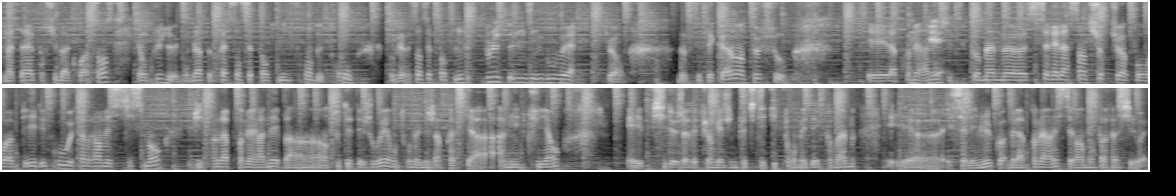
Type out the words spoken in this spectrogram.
matériel pour suivre la croissance. Et en plus, je devais combler à peu près 170 000 francs de trou. Donc j'avais 170 000 plus de leasing ouvert, tu vois. Donc c'était quand même un peu chaud. Et la première année, j'ai dû quand même euh, serrer la ceinture, tu vois, pour euh, payer les trous et faire de l'investissement. Et puis fin de la première année, ben tout était joué, on tournait déjà presque à, à 1000 clients. Et puis j'avais pu engager une petite équipe pour m'aider quand même. Et, euh, et ça allait mieux, quoi. Mais la première année, c'était vraiment pas facile, ouais.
